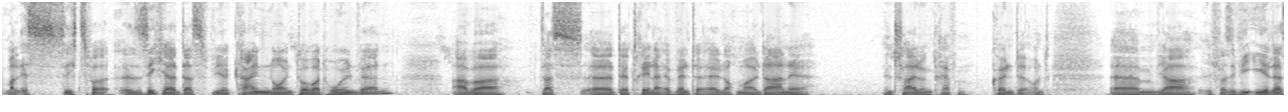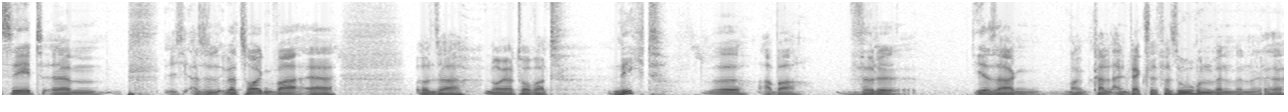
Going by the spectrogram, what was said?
man ist sich zwar äh, sicher, dass wir keinen neuen Torwart holen werden, aber dass äh, der Trainer eventuell nochmal da eine Entscheidung treffen könnte. Und ähm, ja, ich weiß nicht, wie ihr das seht. Ähm, ich, also überzeugend war äh, unser neuer Torwart nicht, äh, aber würde ihr sagen, man kann einen Wechsel versuchen, wenn, wenn, äh,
